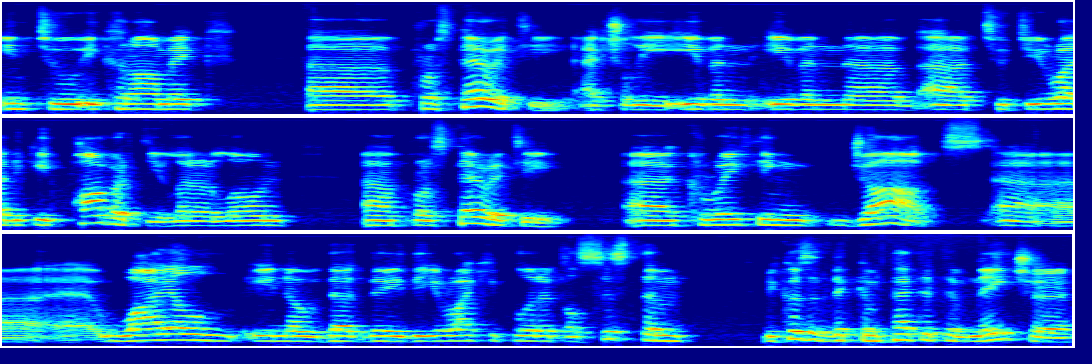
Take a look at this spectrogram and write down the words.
into economic uh, prosperity, actually, even even uh, uh, to, to eradicate poverty, let alone prosperity uh, creating jobs uh, while you know the, the, the Iraqi political system because of the competitive nature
